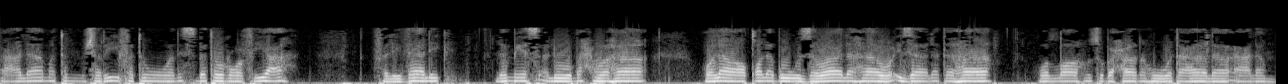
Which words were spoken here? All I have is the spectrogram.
فعلامة شريفة ونسبة رفيعة فلذلك لم يسألوا محوها ولا طلبوا زوالها وإزالتها والله سبحانه وتعالى أعلم.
